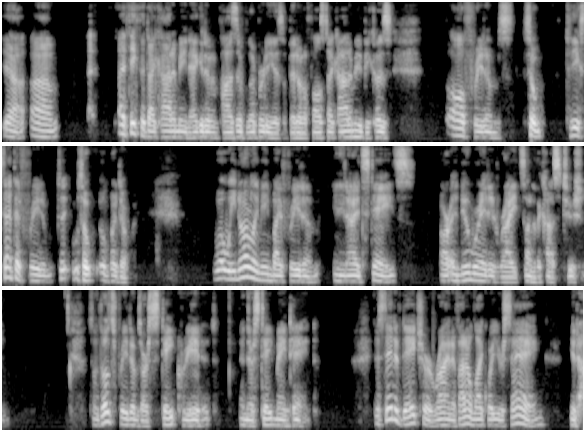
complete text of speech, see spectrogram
Yeah, um, I think the dichotomy, negative and positive liberty, is a bit of a false dichotomy because all freedoms. So, to the extent that freedom, to, so I'll put it differently. What we normally mean by freedom in the United States are enumerated rights under the Constitution. So, those freedoms are state created and they're state maintained. In a state of nature, Ryan, if I don't like what you're saying, you know,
